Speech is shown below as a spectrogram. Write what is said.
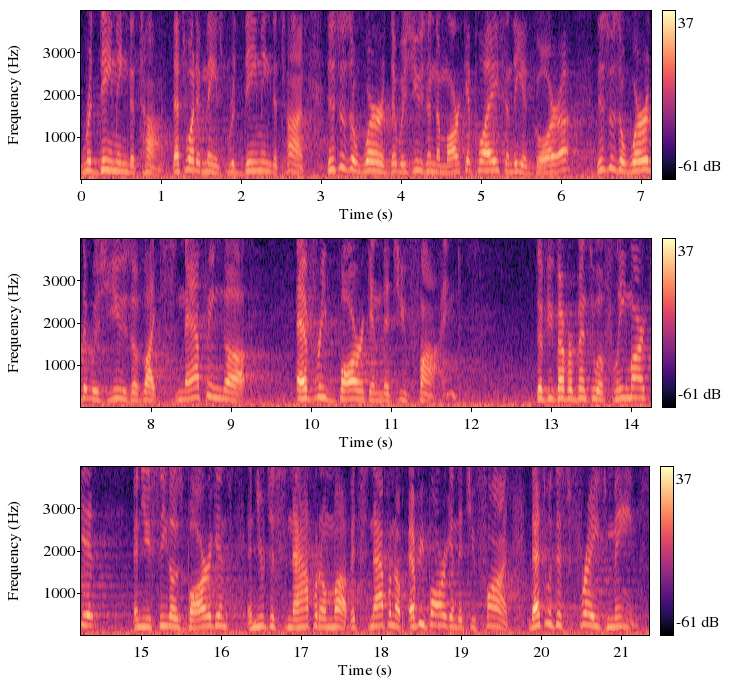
redeeming the time. That's what it means, redeeming the time. This was a word that was used in the marketplace and the agora. This was a word that was used of like snapping up every bargain that you find. So if you've ever been to a flea market and you see those bargains and you're just snapping them up, it's snapping up every bargain that you find. That's what this phrase means.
